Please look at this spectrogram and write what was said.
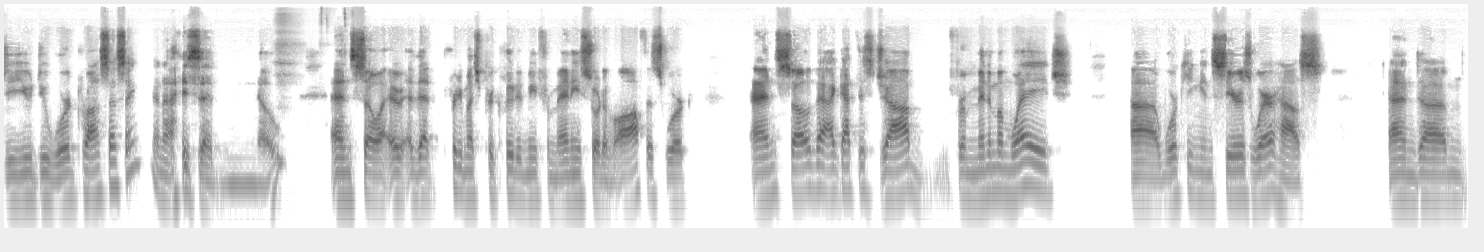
"Do you do word processing?" And I said, "No." And so I, that pretty much precluded me from any sort of office work. And so that I got this job for minimum wage, uh, working in Sears warehouse and um,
